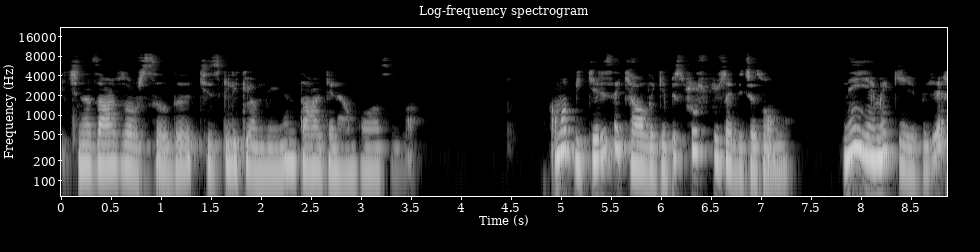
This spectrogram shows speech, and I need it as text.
İçine zar zor sığdığı çizgili gömleğinin dar gelen boğazında. Ama bir geri zekalı gibi sus sus edeceğiz onu. Ne yemek yiyebilir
